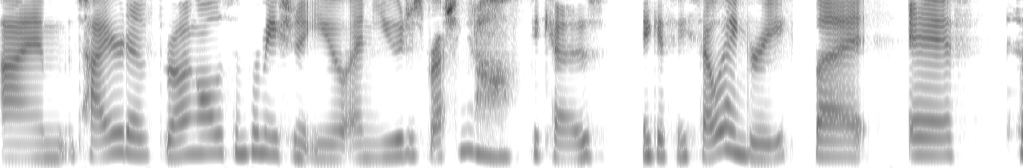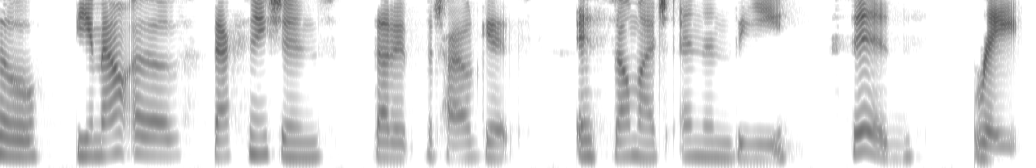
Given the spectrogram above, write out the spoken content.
I'm tired of throwing all this information at you and you just brushing it off because it gets me so angry. But if so, the amount of vaccinations that it, the child gets is so much, and then the SIDS rate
